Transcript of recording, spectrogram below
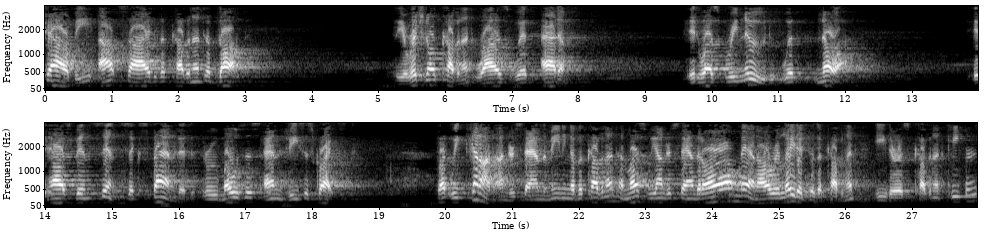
shall be outside the covenant of God. The original covenant was with Adam. It was renewed with Noah. It has been since expanded through Moses and Jesus Christ. But we cannot understand the meaning of the covenant unless we understand that all men are related to the covenant, either as covenant keepers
